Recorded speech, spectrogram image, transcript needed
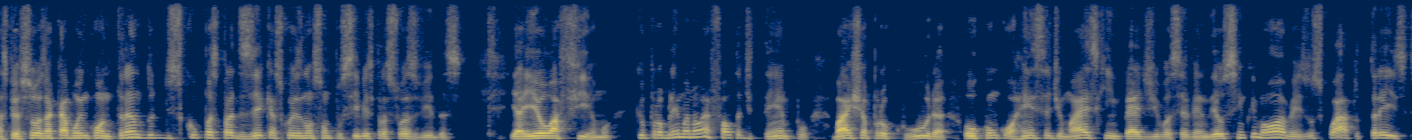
As pessoas acabam encontrando desculpas para dizer que as coisas não são possíveis para suas vidas. E aí eu afirmo que o problema não é falta de tempo, baixa procura ou concorrência demais que impede de você vender os cinco imóveis, os quatro, três,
